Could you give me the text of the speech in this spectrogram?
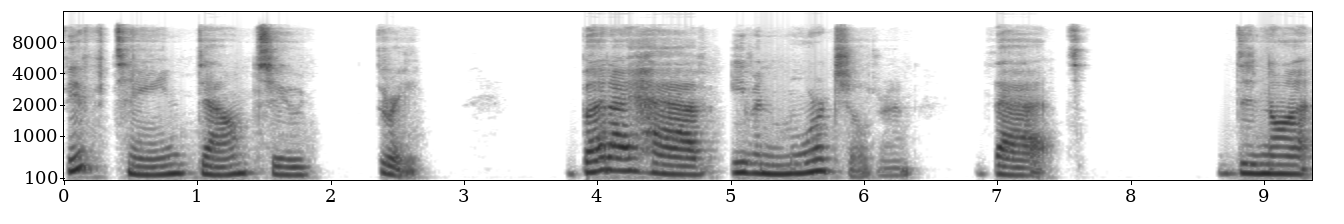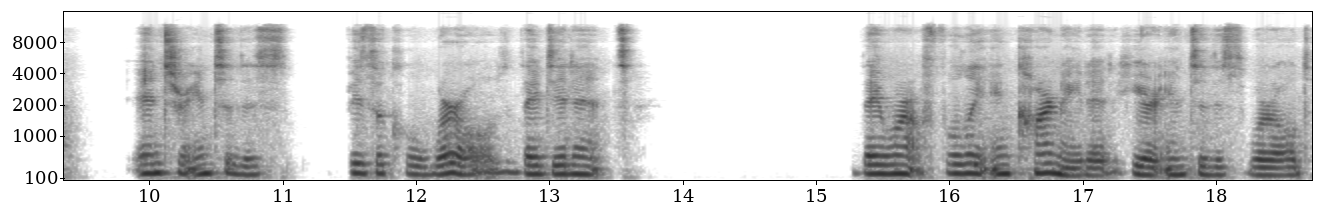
15 down to three. But I have even more children that did not enter into this physical world. They didn't, they weren't fully incarnated here into this world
